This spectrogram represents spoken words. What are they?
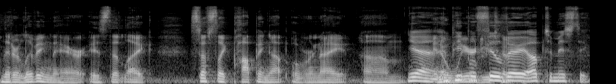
that are living there is that like stuff's like popping up overnight. Um, Yeah, and people feel very optimistic.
